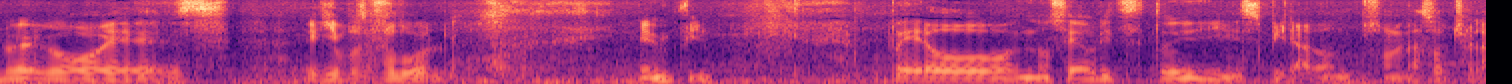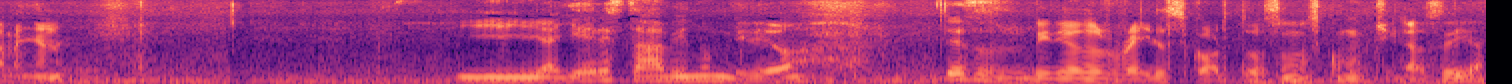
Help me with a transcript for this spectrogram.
luego es equipos de fútbol, en fin. Pero no sé, ahorita estoy inspirado, son las 8 de la mañana. Y ayer estaba viendo un video, de esos videos rails cortos, unos como chingados diga,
